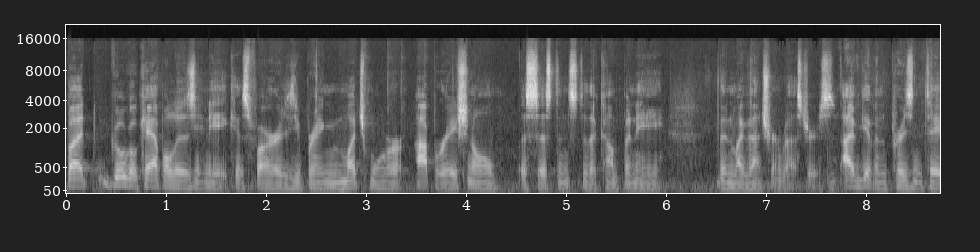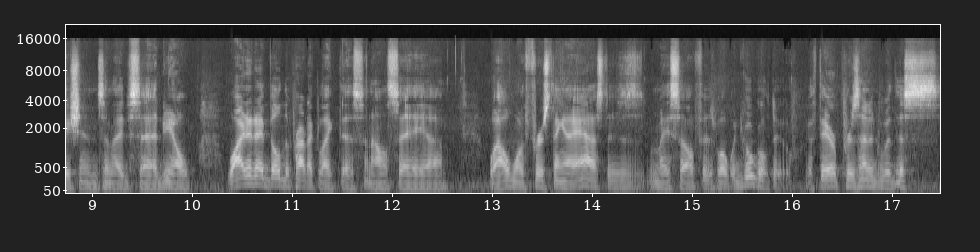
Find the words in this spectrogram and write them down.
But Google Capital is unique as far as you bring much more operational assistance to the company, than my venture investors. I've given presentations and I've said, you know, why did I build the product like this? And I'll say, uh, well, well, the first thing I asked is myself is what would Google do? If they were presented with this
